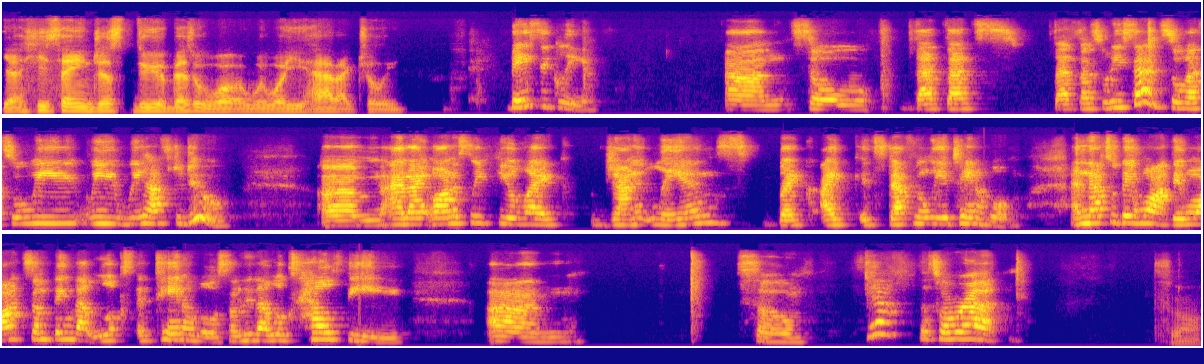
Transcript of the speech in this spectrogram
Yeah, he's saying just do your best with what, with what you have actually. Basically. Um, so that that's that's that's what he said. So that's what we we we have to do. Um, and I honestly feel like Janet Layug's, like I it's definitely attainable. And that's what they want. They want something that looks attainable, something that looks healthy. Um, so yeah, that's where we're at. So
